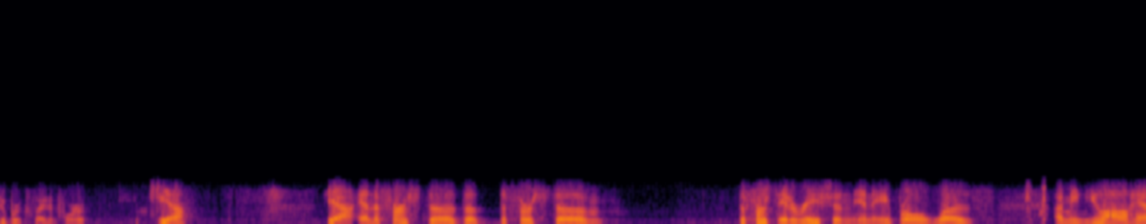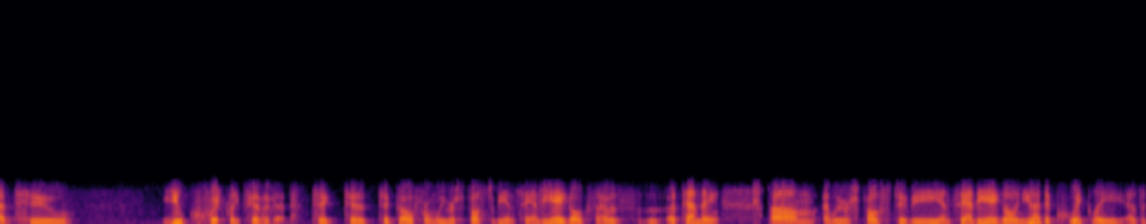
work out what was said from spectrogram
super excited for it. Yeah. Yeah, and the first uh, the the first um the first iteration in April was I mean, you all had to you quickly pivoted to to to go from we were supposed to be in San Diego because I was uh, attending um and we were supposed to be in San Diego and you had to quickly as a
